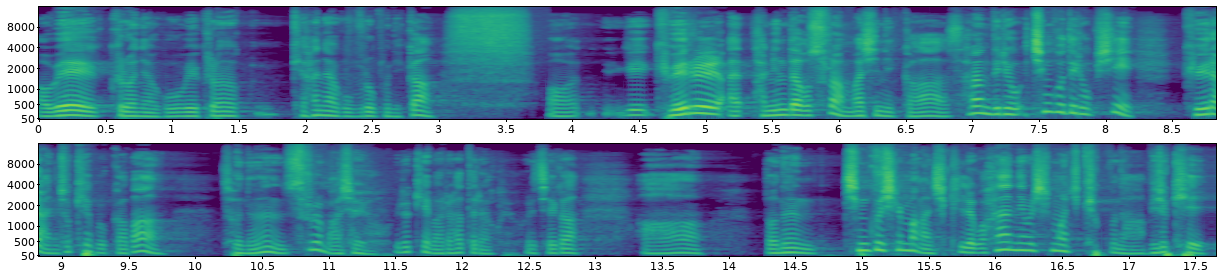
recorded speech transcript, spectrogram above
어, 왜 그러냐고 왜 그렇게 하냐고 물어보니까 어, 이게 교회를 아- 다닌다고 술을 안 마시니까 사람들이 친구들이 혹시 교회를 안 좋게 볼까봐 저는 술을 마셔요 이렇게 말을 하더라고요. 그래서 제가 아 너는 친구 실망 안 시키려고 하나님을 실망시켰구나 이렇게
